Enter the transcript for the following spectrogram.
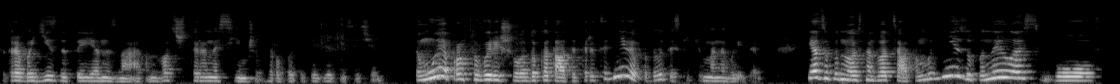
Це треба їздити, я не знаю, там 24 на 7, щоб заробити ті 2000. Тому я просто вирішила докатати 30 днів і подивитися, скільки в мене вийде. Я зупинилась на 20-му дні, зупинилась, бо в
